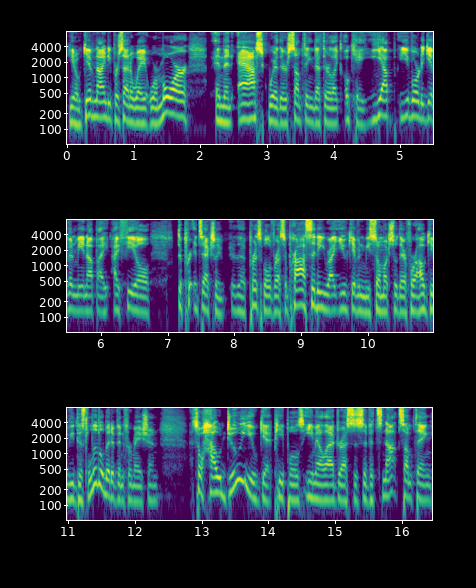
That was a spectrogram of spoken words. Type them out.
You know, give 90% away or more, and then ask where there's something that they're like, okay, yep, you've already given me enough. I, I feel the it's actually the principle of reciprocity, right? You've given me so much, so therefore I'll give you this little bit of information. So, how do you get people's email addresses if it's not something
